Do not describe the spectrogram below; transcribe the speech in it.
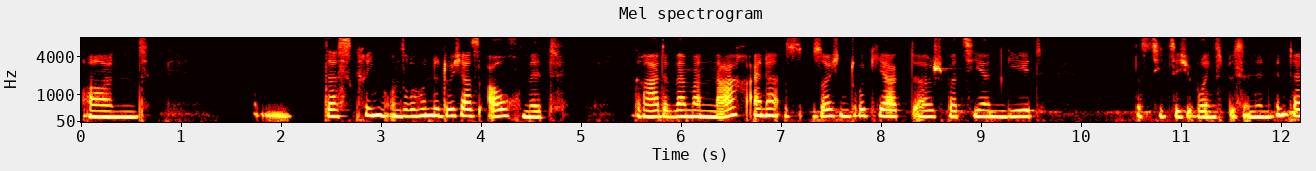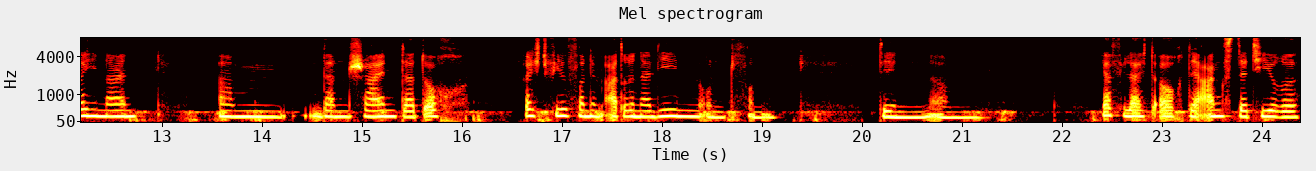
und das kriegen unsere Hunde durchaus auch mit. Gerade wenn man nach einer solchen Drückjagd äh, spazieren geht, das zieht sich übrigens bis in den Winter hinein, ähm, dann scheint da doch recht viel von dem Adrenalin und von den, ähm, ja, vielleicht auch der Angst der Tiere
